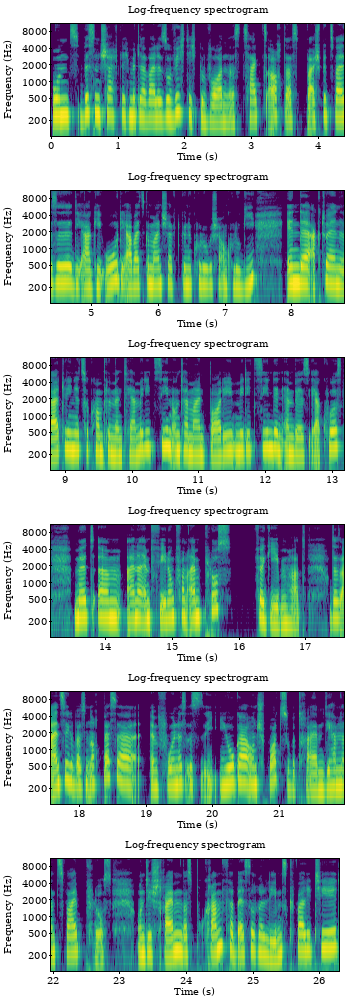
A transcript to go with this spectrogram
uns wissenschaftlich mittlerweile so wichtig geworden ist, zeigt es auch, dass beispielsweise die AGO, die Arbeitsgemeinschaft Gynäkologischer Onkologie, in der aktuellen Leitlinie zur Komplementärmedizin unter Mind-Body-Medizin den MBSR-Kurs mit ähm, einer Empfehlung von einem Plus vergeben hat. Das Einzige, was noch besser empfohlen ist, ist Yoga und Sport zu betreiben. Die haben dann zwei Plus. Und die schreiben, das Programm verbessere Lebensqualität,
